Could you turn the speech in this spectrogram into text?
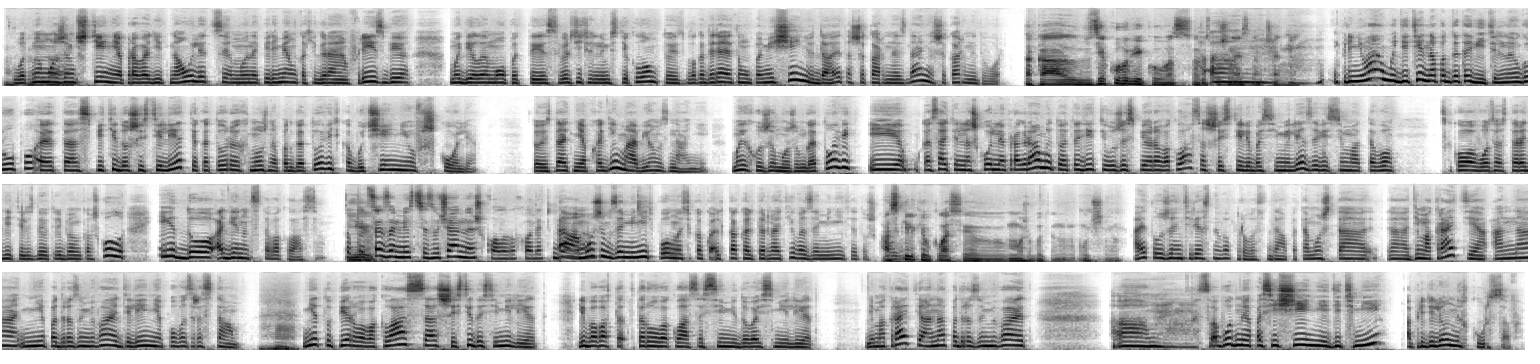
Вот мы да. можем чтение проводить на улице, мы на переменках играем в фрисби, мы делаем опыты с увеличительным стеклом, то есть благодаря этому помещению, да, это шикарное здание, шикарный двор. Так, а з якого віку у вас розпочинається навчання? Принимаем мы детей на подготовительную группу. Это с 5 до 6 лет, те, которых нужно подготовить к обучению в школе. То есть дать необходимый объем знаний. Мы их уже можем готовить. И касательно школьной программы, то это дети уже с первого класса, с 6 либо 7 лет, зависимо от того, с какого возраста родители сдают ребенка в школу, и до 11 класса. Тобто І- це замість звичайної школи виходить. Да, правильно? можем заменить полностью, как, аль- как альтернатива, заменить эту школу. А скільки в класі може бути учнів? А это уже интересный вопрос, да, потому что э, демократия, она не подразумевает деление по возрастам. Ага. Нету первого класса с 6 до 7 лет, либо во вто- второго класса с 7 до 8 лет. Демократия, она подразумевает ам, свободное посещение детьми определенных курсов.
